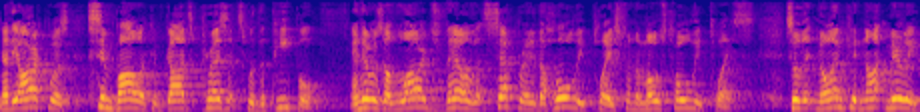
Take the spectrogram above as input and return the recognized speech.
Now the Ark was symbolic of God's presence with the people. And there was a large veil that separated the holy place from the most holy place. So that no one could not merely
